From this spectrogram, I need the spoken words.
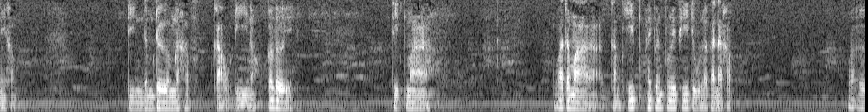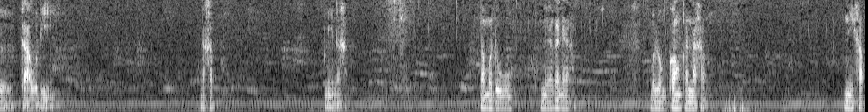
นี่ครับ ดินเดิมๆนะครับ เก่าดีเนาะก็เลย ติดมา ว่าจะมาทำคลิปให้เพื่อนๆพี่ดูแล้วกันนะครับ ว่าเออเก่าดีนะครับ นี่นะครับ เรามาดูเนื้อกันนะครับ มาลงกล้องกันนะครับ นี่ครับ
